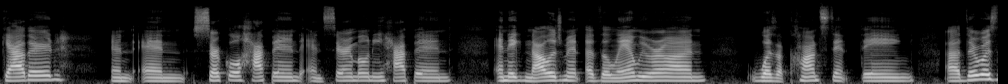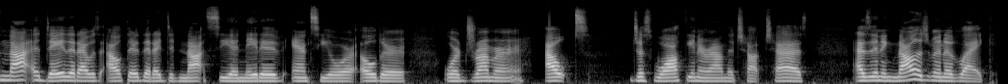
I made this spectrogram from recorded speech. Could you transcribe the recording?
gathered and and circle happened and ceremony happened and acknowledgement of the land we were on was a constant thing. Uh, there was not a day that I was out there that I did not see a native auntie or elder or drummer out just walking around the Chop Chaz as an acknowledgement of like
